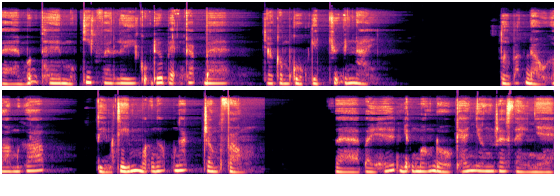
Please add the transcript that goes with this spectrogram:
Và mượn thêm một chiếc vali của đứa bạn cấp 3 cho công cuộc dịch chuyển này. Tôi bắt đầu gom góp, tìm kiếm mọi ngóc ngách trong phòng và bày hết những món đồ cá nhân ra sàn nhà.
